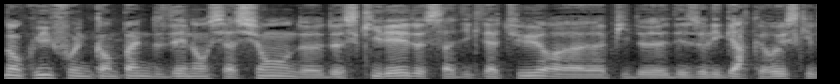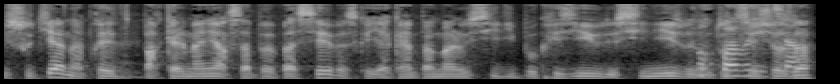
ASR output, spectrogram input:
Donc oui, il faut une campagne de dénonciation de, de ce qu'il est, de sa dictature, euh, et puis de, des oligarques russes qui le soutiennent. Après, par quelle manière ça peut passer? Parce qu'il y a quand même pas mal aussi d'hypocrisie ou de cynisme Pourquoi dans toutes ces choses-là.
